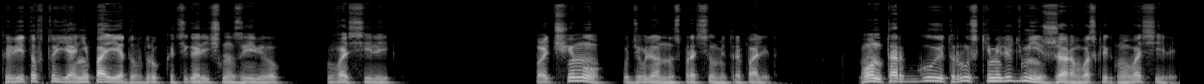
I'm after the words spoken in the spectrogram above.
«К Витовту я не поеду», — вдруг категорично заявил Василий. «Почему?» — удивленно спросил митрополит. «Он торгует русскими людьми», — с жаром воскликнул Василий.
